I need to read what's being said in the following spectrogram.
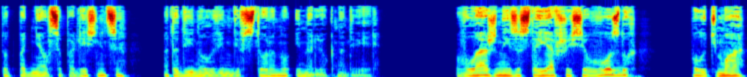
Тот поднялся по лестнице, отодвинул Винги в сторону и налег на дверь. Влажный, застоявшийся воздух, полутьма,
